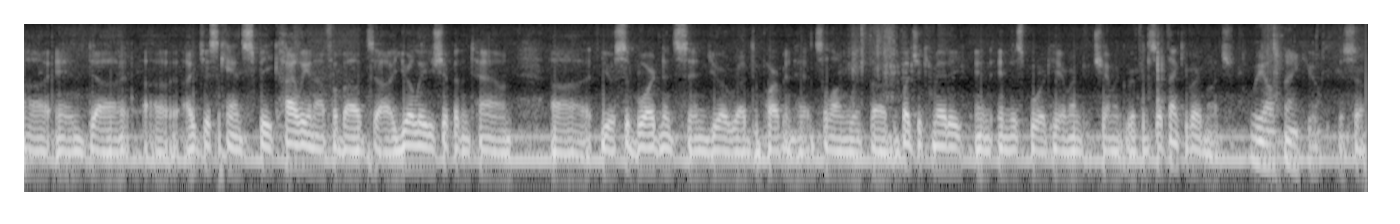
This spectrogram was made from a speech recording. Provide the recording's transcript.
Uh, and uh, uh, I just can't speak highly enough about uh, your leadership in the town, uh, your subordinates, and your uh, department heads, along with uh, the budget committee and, and this board here under Chairman Griffin. So thank you very much. We all thank you. Yes, sir.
